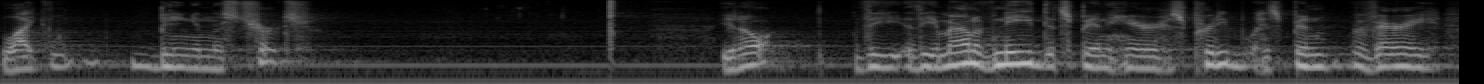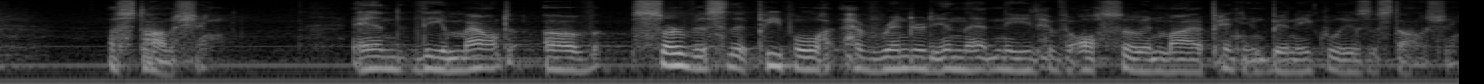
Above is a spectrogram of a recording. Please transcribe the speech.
like being in this church. You know, the, the amount of need that's been here has, pretty, has been very astonishing and the amount of service that people have rendered in that need have also, in my opinion, been equally as astonishing.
